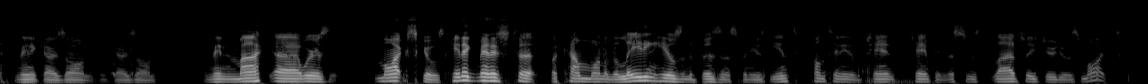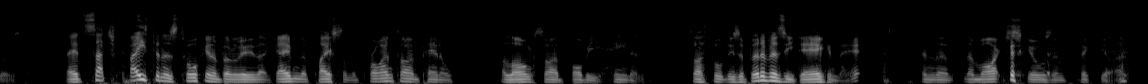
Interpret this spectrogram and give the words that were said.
And then it goes on, it goes on. And then Mark, uh, where is it? Mike skills. Hennig managed to become one of the leading heels in the business when he was the Intercontinental Cham- Champion. This was largely due to his mic skills. They had such faith in his talking ability that gave him the place on the primetime panel alongside Bobby Heenan. So I thought there's a bit of Izzy Dagg in that, and the, the mic skills in particular.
